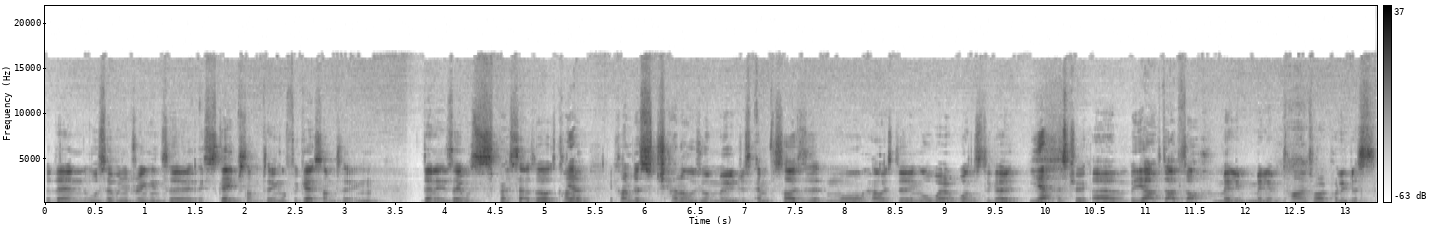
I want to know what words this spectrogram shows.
But then also when you're drinking to escape something or forget something, then it is able to suppress that as well. It's kind Yeah. of it kind of just channels your mood, just emphasizes it more how it's doing or where it wants to go. Yeah, that's true. Um, but yeah, I've, I've done a million million times where I've probably just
